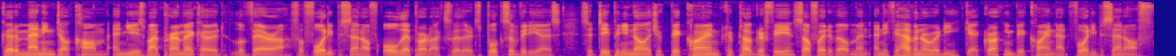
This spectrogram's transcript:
Go to manning.com and use my promo code Livera for 40% off all their products, whether it's books or videos. So deepen your knowledge of Bitcoin, cryptography, and software development. And if you haven't already, get Grokking Bitcoin at 40% off.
